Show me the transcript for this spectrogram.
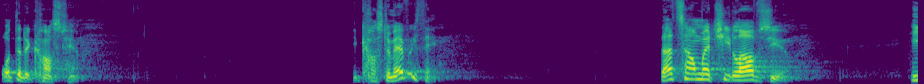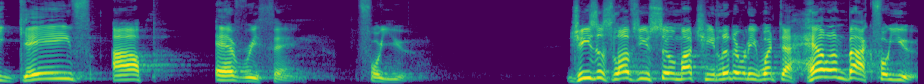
What did it cost him? It cost him everything. That's how much he loves you. He gave up everything for you. Jesus loves you so much, he literally went to hell and back for you.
